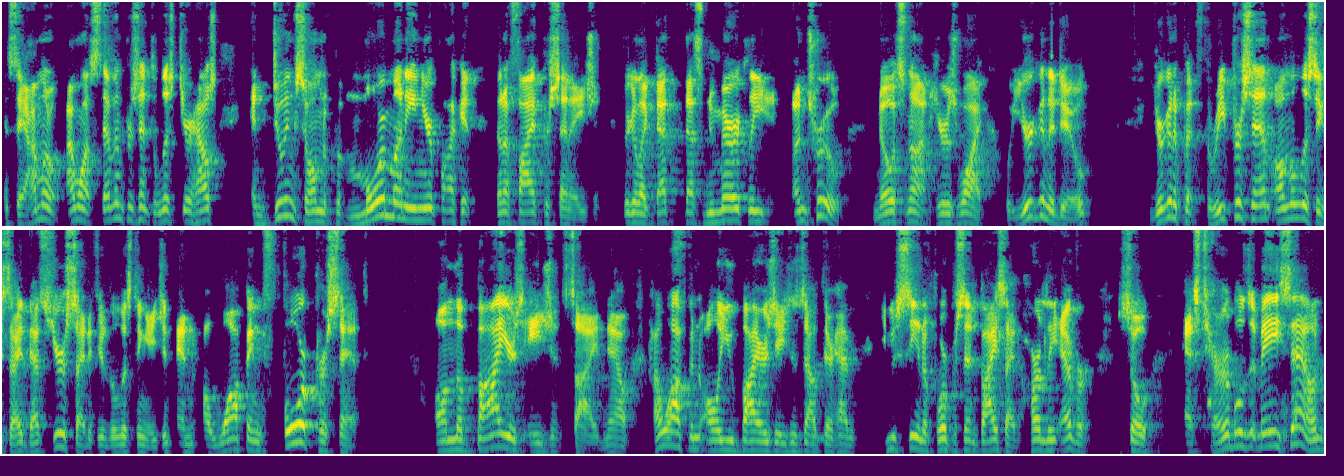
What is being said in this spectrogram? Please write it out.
and say, I'm gonna, I want 7% to list your house. And doing so, I'm going to put more money in your pocket than a 5% agent. They're going to like, that, that's numerically untrue. No, it's not. Here's why. What you're going to do, you're going to put 3% on the listing side. That's your side if you're the listing agent, and a whopping 4% on the buyer's agent side. Now, how often all you buyer's agents out there have you seen a 4% buy side? Hardly ever. So as terrible as it may sound,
